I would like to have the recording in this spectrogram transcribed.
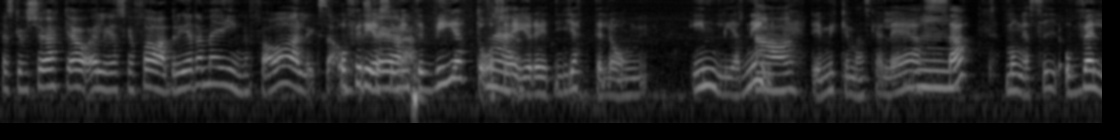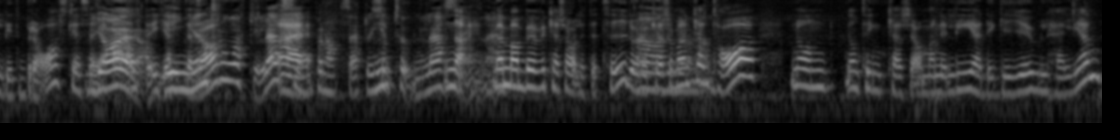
jag ska försöka, eller jag ska förbereda mig inför liksom. Och för er som göra. inte vet då så Nej. är ju det en jättelång inledning. Ja. Mm. Det är mycket man ska läsa. Många sidor. Och väldigt bra ska jag säga. Ja, ja, Allt ja. är Det är ingen jättebra. tråkig läsning Nej. på något sätt och ingen tung läsning. Nej, men man behöver kanske ha lite tid och då Ja, kanske det man kan man. ta någon, någonting kanske om man är ledig i julhelgen.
